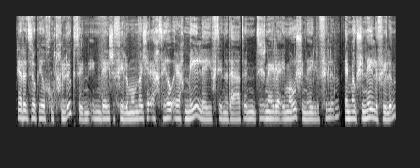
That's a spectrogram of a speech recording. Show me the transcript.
Ja, dat is ook heel goed gelukt in, in deze film, omdat je echt heel erg meeleeft, inderdaad. En het is een hele emotionele film. Emotionele film.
